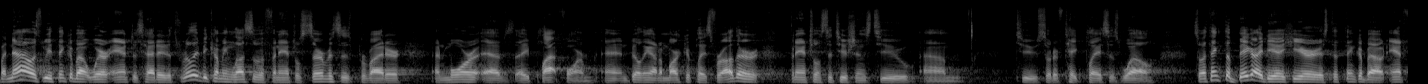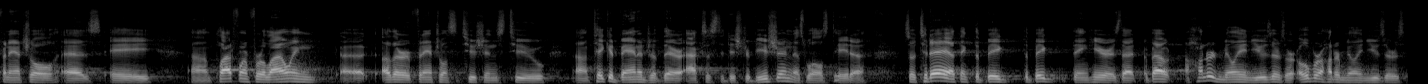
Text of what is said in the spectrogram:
But now, as we think about where Ant is headed, it's really becoming less of a financial services provider and more as a platform and building out a marketplace for other financial institutions to, um, to sort of take place as well. So I think the big idea here is to think about Ant Financial as a um, platform for allowing uh, other financial institutions to um, take advantage of their access to distribution as well as data. So today, I think the big, the big thing here is that about 100 million users or over 100 million users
